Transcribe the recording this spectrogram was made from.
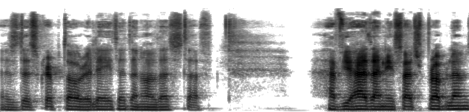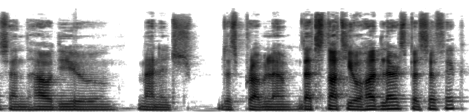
Is this crypto related and all that stuff? Have you had any such problems and how do you manage this problem? That's not YouHodler specific,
